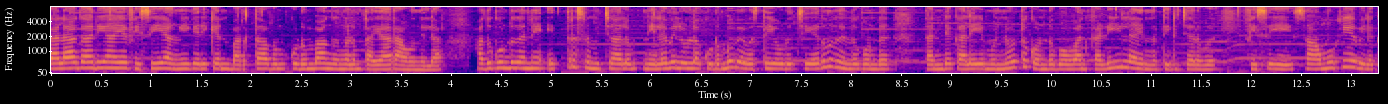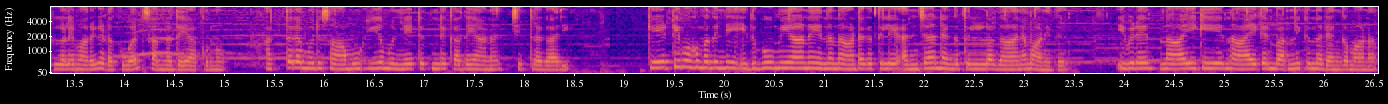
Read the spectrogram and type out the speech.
കലാകാരിയായ ഫിസയെ അംഗീകരിക്കാൻ ഭർത്താവും കുടുംബാംഗങ്ങളും തയ്യാറാവുന്നില്ല. അതുകൊണ്ട് തന്നെ എത്ര ശ്രമിച്ചാലും നിലവിലുള്ള കുടുംബ വ്യവസ്ഥയോട് ചേർന്ന് നിന്നുകൊണ്ട് തന്റെ കലയെ മുന്നോട്ട് കൊണ്ടുപോകാൻ കഴിയില്ല എന്ന തിരിച്ചറിവ് ഫിസയെ സാമൂഹിക വിലക്കുകളെ മറികടക്കുവാൻ സന്നദ്ധയാക്കുന്നു. അത്തരമൊരു സാമൂഹിക മുന്നേറ്റത്തിന്റെ കഥയാണ് ചിത്രകാരി. കെ ടി മുഹമ്മദിന്റെ ഇതുഭൂമിയാണ് എന്ന നാടകത്തിലെ അഞ്ചാം രംഗത്തിലുള്ള ഗാനമാണിത്. ഇവിടെ നായികയെ നായകൻ വർണിക്കുന്ന രംഗമാണ്.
